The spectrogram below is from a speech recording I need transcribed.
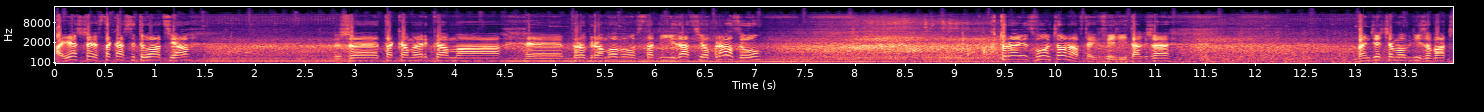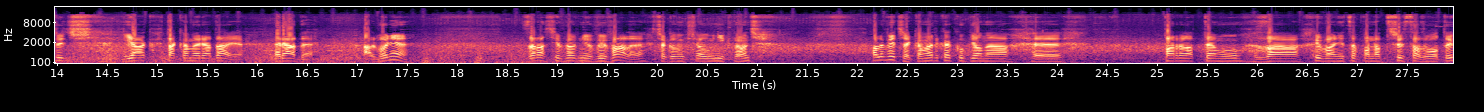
A jeszcze jest taka sytuacja, że ta kamerka ma e, programową stabilizację obrazu, która jest włączona w tej chwili, także będziecie mogli zobaczyć jak ta kamera daje radę, albo nie. Zaraz się pewnie wywalę, czego bym chciał uniknąć, ale wiecie, kamerka kupiona e, parę lat temu za chyba nieco ponad 300 zł.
